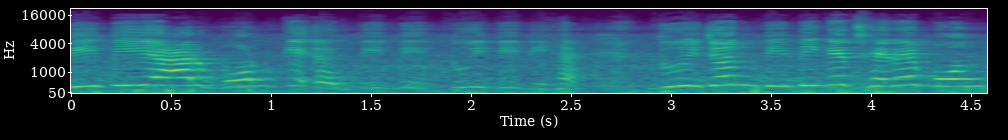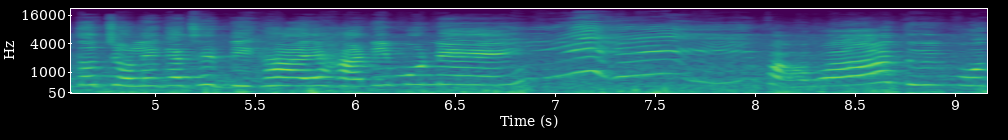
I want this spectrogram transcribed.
দিদি আর বোনকে দিদি, দুই দিদি হ্যাঁ দুইজন দিদিকে ছেড়ে বোন তো চলে গেছে দীঘায়, হানিমুনে। বাবা, দুই বোন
